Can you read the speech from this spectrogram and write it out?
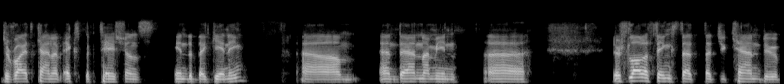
the right kind of expectations in the beginning. Um, and then, I mean, uh, there's a lot of things that that you can do.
